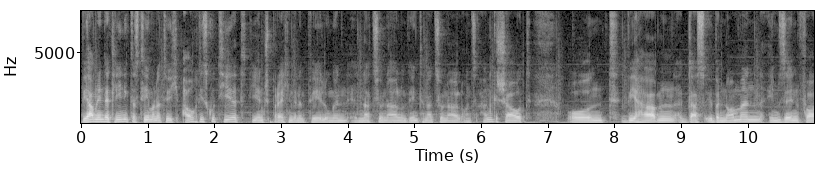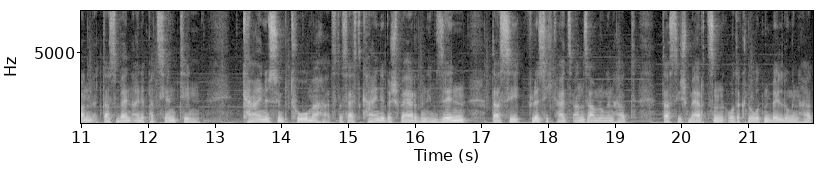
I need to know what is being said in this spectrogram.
Wir haben in der Klinik das Thema natürlich auch diskutiert, die entsprechenden Empfehlungen national und international uns angeschaut und wir haben das übernommen im Sinn von, dass wenn eine Patientin keine Symptome hat, das heißt keine Beschwerden im Sinn, dass sie Flüssigkeitsansammlungen hat, dass sie Schmerzen oder Knotenbildungen hat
